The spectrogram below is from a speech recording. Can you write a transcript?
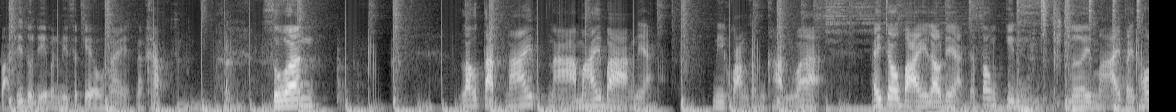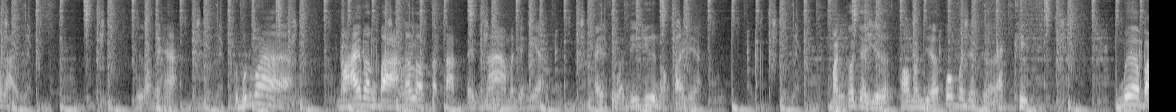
ปรับที่ตัวนี้มันมีสเกลให้นะครับ ส่วน เราตัดไม้หนาไม้บางเนี่ย มีความสำคัญว่าไอ้เจ้าใบเราเนี่ยจะต้องกินเลยไม้ไปเท่าไหร่ นึกออกไหมฮะ สมมุติว่าไม้บางๆ แล้วเราตัดเต็มหน้ามันอย่างเงี้ยไอ้ส่วนที่ยื่นออกไปเนี่ย มันก็จะเยอะ พอมันเยอะปุ๊บมันจะเกิดแบ็คคิก เมื่อใบ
